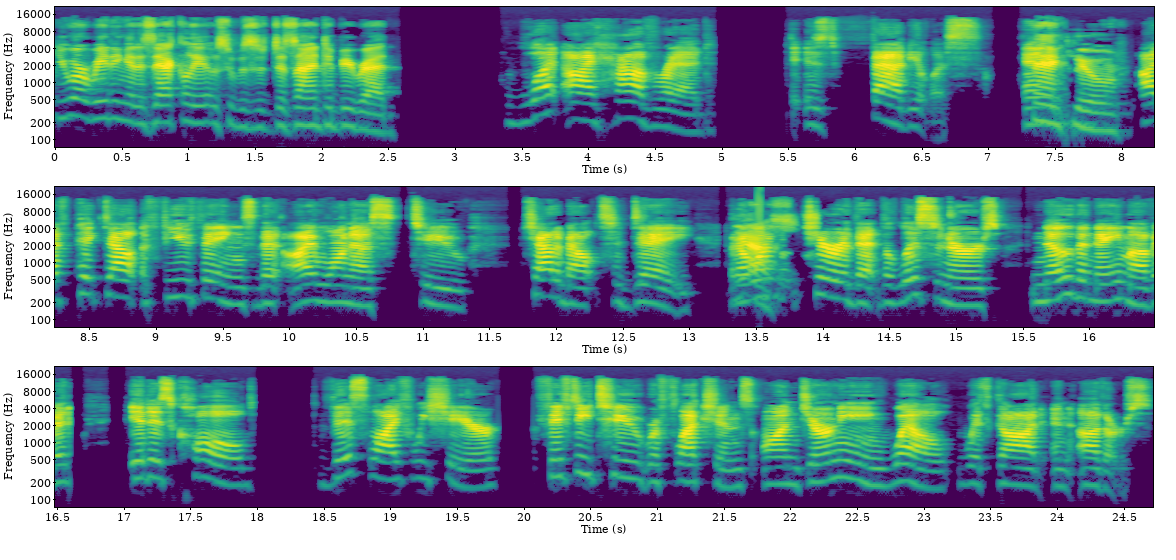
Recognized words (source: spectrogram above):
You are reading it exactly as it was designed to be read. What I have read is fabulous. And Thank you. I've picked out a few things that I want us to chat about today. But I want to make sure that the listeners know the name of it. It is called This Life We Share 52 Reflections on Journeying Well with God and Others.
